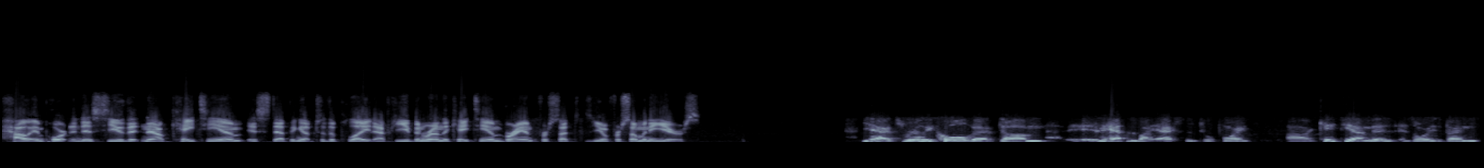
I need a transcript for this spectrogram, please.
how important it is to you that now KTM is stepping up to the plate after you've been running the KTM brand for such you know for so many years. Yeah, it's really cool that um, it happened by accident to a point. Uh, KTM has always been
